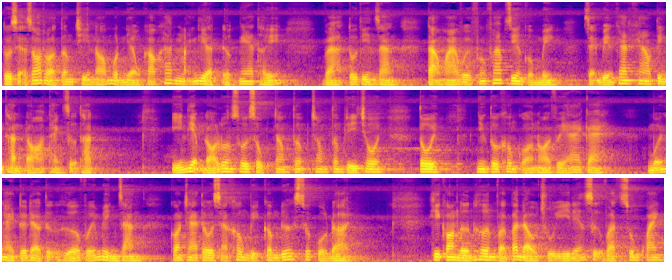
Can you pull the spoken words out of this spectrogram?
tôi sẽ rót vào tâm trí nó một niềm khao khát mãnh liệt được nghe thấy và tôi tin rằng tạo hóa với phương pháp riêng của mình sẽ biến khát khao tinh thần đó thành sự thật. Ý niệm đó luôn sôi sục trong tâm, trong tâm trí trôi tôi, nhưng tôi không có nói với ai cả. Mỗi ngày tôi đều tự hứa với mình rằng con trai tôi sẽ không bị cơm nước suốt cuộc đời. Khi con lớn hơn và bắt đầu chú ý đến sự vật xung quanh,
